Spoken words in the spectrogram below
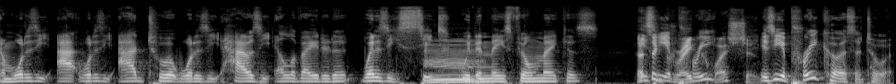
and what does he add? What does he add to it? What does he? How has he elevated it? Where does he sit hmm. within these filmmakers? That's Is a he great question. Is he a precursor to it?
